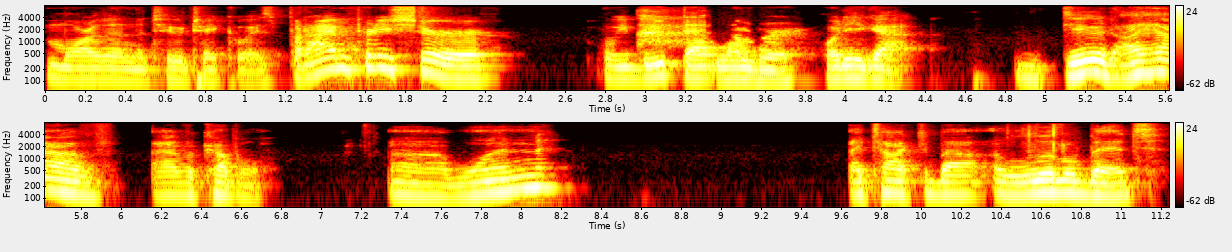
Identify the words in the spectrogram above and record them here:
more than the two takeaways, but I'm pretty sure we beat that number. What do you got? Dude, I have I have a couple. Uh one I talked about a little bit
